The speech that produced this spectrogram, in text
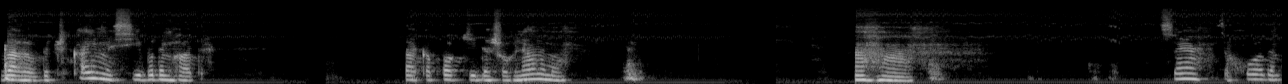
Зараз дочекаємось і будемо грати. Так, а поки дещо глянемо. Ага. Все, заходимо.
